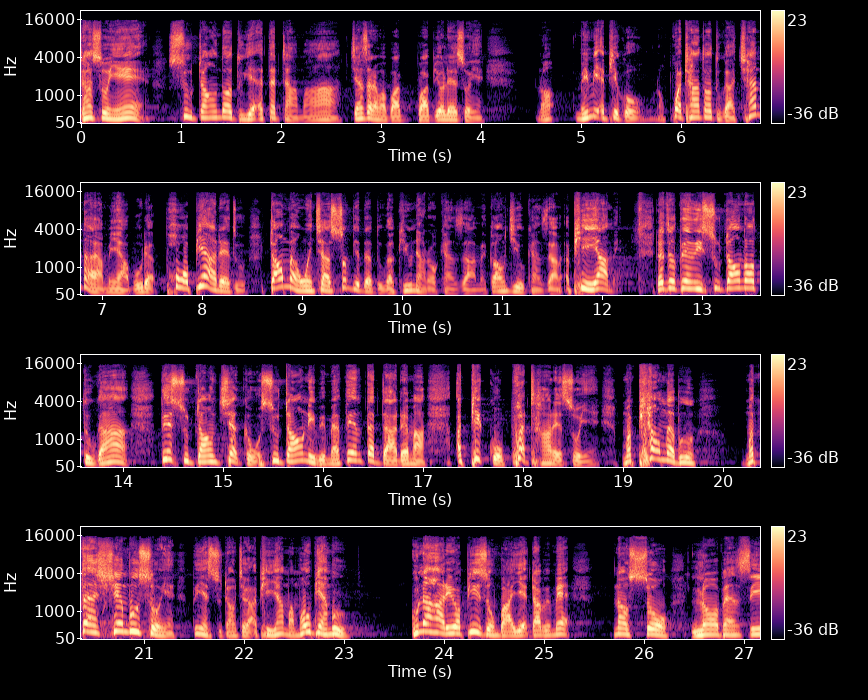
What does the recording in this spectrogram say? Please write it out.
ဒါဆိုရင်ဆူတောင်းတော့သူရဲ့အသက်တာမှာကျမ်းစာထဲမှာဘာပြောလဲဆိုရင်နော်မိမိအဖြစ်ကိုနော်ဖွက်ထားတော့သူကချမ်းသာရမရဘူးတဲ့ပေါ်ပြတဲ့သူတောင်းပန်ဝင်ချစွန့်ပစ်တဲ့သူကဂိူးနာတော့ခံစားရမယ်ကောင်းကြီးကိုခံစားရမယ်အဖြစ်ရမယ်ဒါကြောင့်သင်ဒီဆူတောင်းတော့သူကသင်ဆူတောင်းချက်ကိုဆူတောင်းနေပြီမဲ့သင်သက်တာထဲမှာအဖြစ်ကိုဖွက်ထားတယ်ဆိုရင်မဖြောင့်မတ်ဘူးမတန်ရှင်းဘူးဆိုရင်သင်ရဲ့ဆူတောင်းချက်ကအဖြစ်ရမှာမဟုတ်ပြန်ဘူး ခုနဟာတွေတော့ပြည့်စုံပါရဲ့ဒါပေမဲ့နောက်ဆုံးလောဘန်စီ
